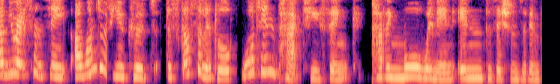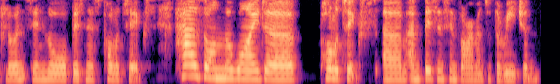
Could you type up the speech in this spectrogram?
Um, Your Excellency, I wonder if you could discuss a little what impact you think having more women in positions of influence in law, business, politics has on the wider politics um, and business environment of the region.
